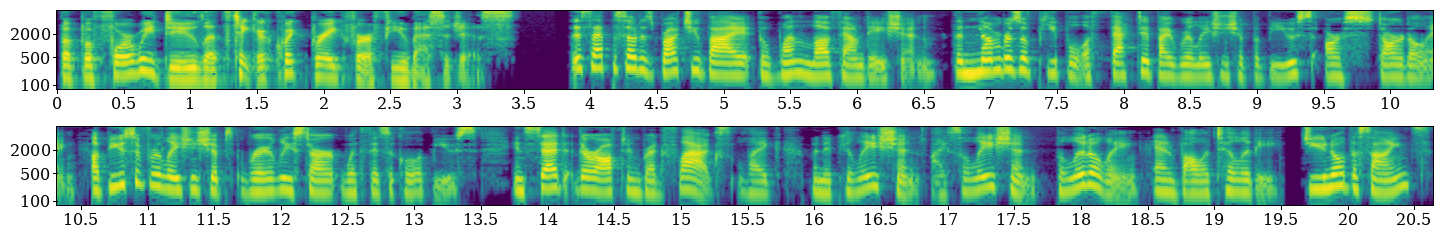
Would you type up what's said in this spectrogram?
But before we do, let's take a quick break for a few messages. This episode is brought to you by the One Love Foundation. The numbers of people affected by relationship abuse are startling. Abusive relationships rarely start with physical abuse. Instead, there are often red flags like manipulation, isolation, belittling, and volatility. Do you know the signs?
